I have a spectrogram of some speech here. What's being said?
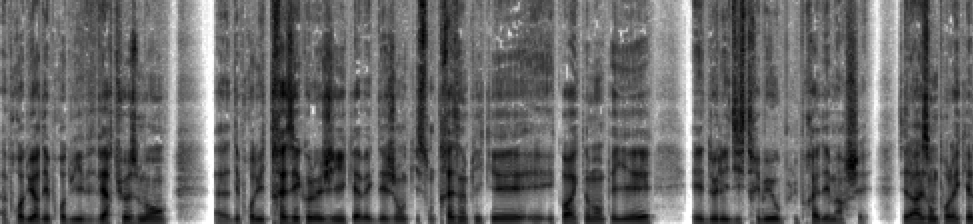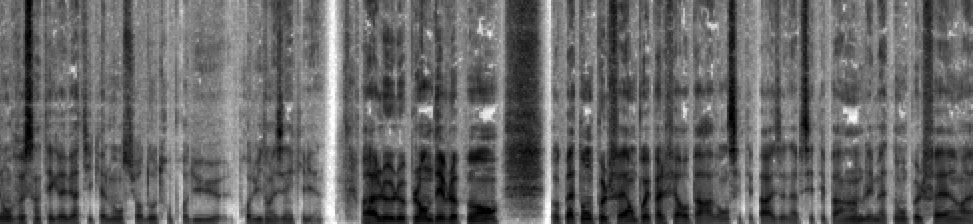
à produire des produits vertueusement, euh, des produits très écologiques avec des gens qui sont très impliqués et correctement payés, et de les distribuer au plus près des marchés. C'est la raison pour laquelle on veut s'intégrer verticalement sur d'autres produits, produits dans les années qui viennent. Voilà le, plan de développement. Donc maintenant, on peut le faire. On pouvait pas le faire auparavant. C'était pas raisonnable, c'était pas humble. Et maintenant, on peut le faire. Euh,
